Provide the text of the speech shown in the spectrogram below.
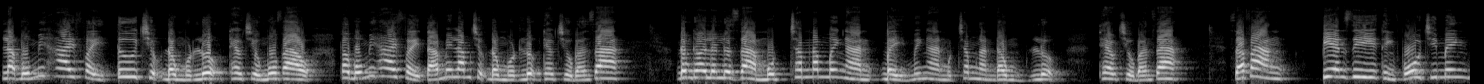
là 42,4 triệu đồng một lượng theo chiều mua vào và 42,85 triệu đồng một lượng theo chiều bán ra. Đồng thời lần lượt giảm 150.000, 70.000, 100.000 đồng lượng theo chiều bán ra. Giá vàng PNG thành phố Hồ Chí Minh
